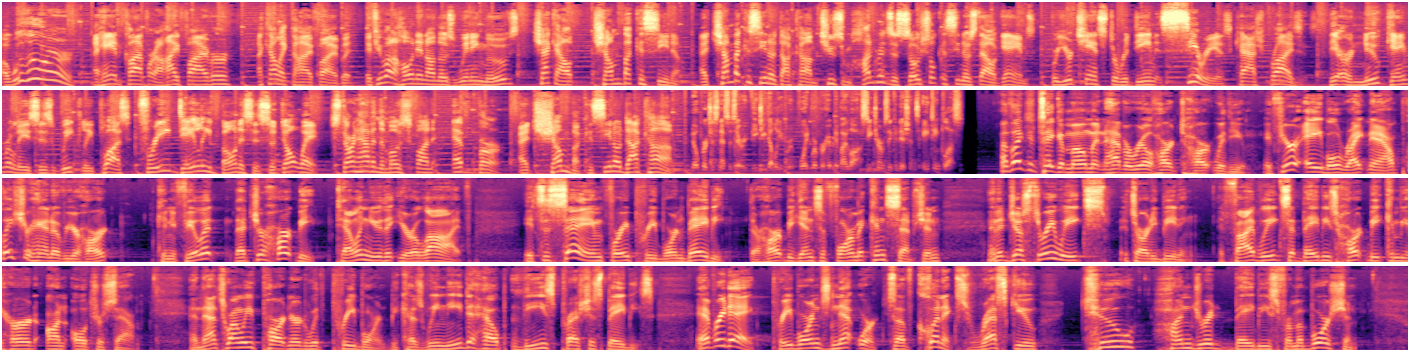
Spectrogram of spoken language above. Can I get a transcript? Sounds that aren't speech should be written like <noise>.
A woohooer, a hand clapper, a high fiver. I kind of like the high five, but if you want to hone in on those winning moves, check out Chumba Casino. At ChumbaCasino.com, choose from hundreds of social casino style games for your chance to redeem serious cash prizes. There are new game releases weekly, plus free daily bonuses. So don't wait. Start having the most fun ever at ChumbaCasino.com. No purchase necessary. VGW Group. Void were prohibited by law. See terms and conditions. 18 plus. I'd like to take a moment and have a real heart to heart with you. If you're able right now, place your hand over your heart. Can you feel it? That's your heartbeat telling you that you're alive. It's the same for a preborn baby. Their heart begins to form at conception, and at just three weeks, it's already beating. At five weeks, a baby's heartbeat can be heard on ultrasound. And that's why we've partnered with Preborn, because we need to help these precious babies. Every day, Preborn's networks of clinics rescue 200 babies from abortion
